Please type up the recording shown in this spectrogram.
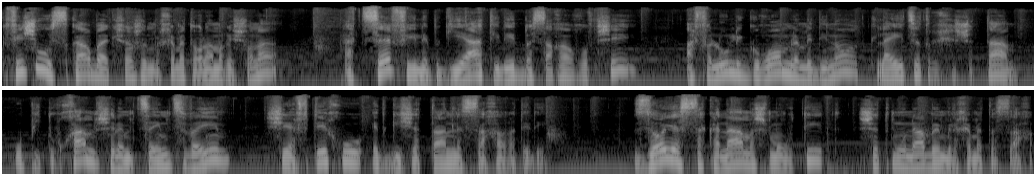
כפי שהוזכר בהקשר של מלחמת העולם הראשונה, הצפי לפגיעה עתידית בסחר החופשי אף עלול לגרום למדינות להאיץ את רכישתם ופיתוחם של אמצעים צבאיים שיבטיחו את גישתן לסחר עתידי. זוהי הסכנה המשמעותית שטמונה במלחמת הסחר.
